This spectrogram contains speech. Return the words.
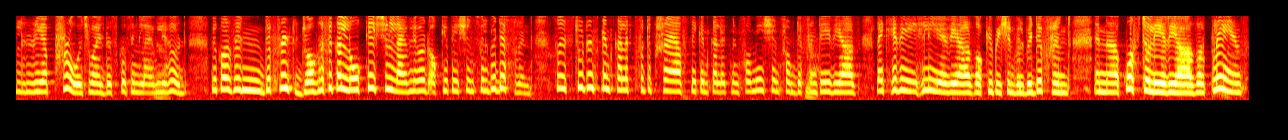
interdisciplinary approach while discussing livelihood yeah. because in different geographical location livelihood occupations will be different. So, students can collect photographs, they can collect information from different yeah. areas like hilly, hilly areas occupation will be different in uh, coastal areas or plains.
